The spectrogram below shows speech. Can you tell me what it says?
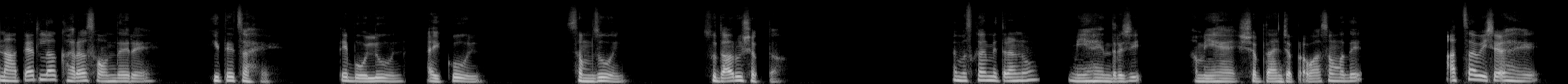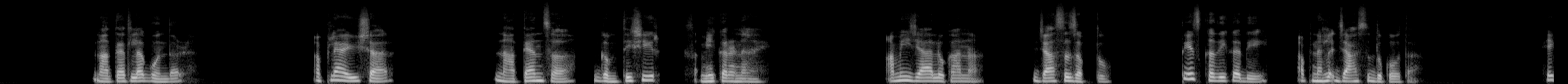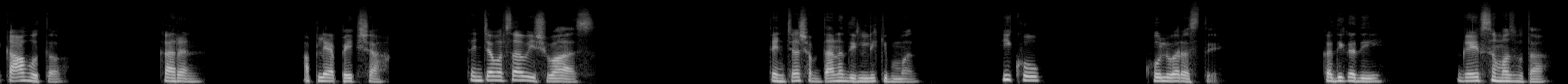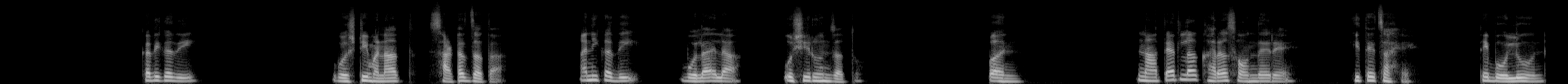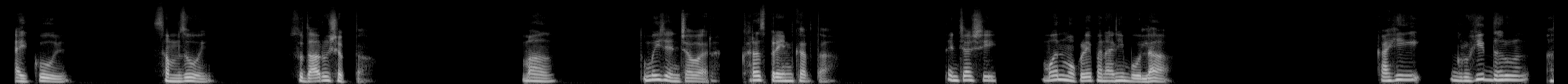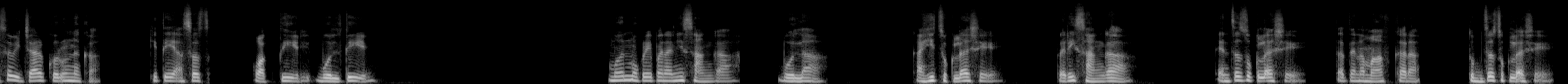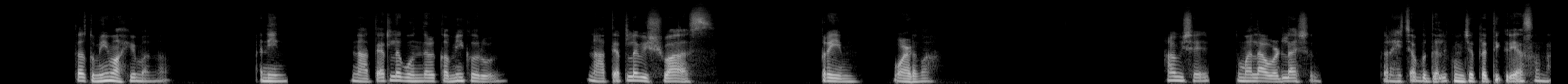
नात्यातलं खरं सौंदर्य हितेच आहे. ते बोलून ऐकून समजून सुधारू शकतं. नमस्कार मित्रांनो मी आहे इंद्रजी. आम्ही आहे शब्दांच्या प्रवासामध्ये. आजचा विषय आहे नात्यातला गोंधळ. आपल्या आयुष्यात नात्यांचं गमतीशीर समीकरण आहे. आम्ही ज्या लोकांना जास्त जपतो तेच कधीकधी आपल्याला जास्त दुखवतात. हे का होतं? कारण आपली अपेक्षा त्यांच्यावरचा विश्वास त्यांच्या शब्दानं दिलेली किंमत ही खूप खोलवर असते. कधीकधी गैरसमज होता. कधीकधी गोष्टी मनात साठत जातात आणि कधी बोलायला उशीर होऊन जातो. पण नात्यातलं खरं सौंदर्य ही तेच आहे. ते बोलून ऐकून समजून सुधारू शकता. मग तुम्ही ज्यांच्यावर खरंच प्रेम करता त्यांच्याशी मन मोकळेपणाने बोला. काही गृहीत धरून असं विचार करू नका की ते असंच वागतील बोलतील. मन मोकळेपणाने सांगा बोला. काही चुकलं असे तरी सांगा. त्यांचं चुकलं शे तर त्यांना माफ करा. तुमचं चुकलं असे तर तुम्ही माफी मागा. आणि नात्यातलं गोंधळ कमी करून नात्यातला विश्वास प्रेम वाढवा. हा विषय तुम्हाला आवडला असेल तर ह्याच्याबद्दल तुमची प्रतिक्रिया सांगा.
